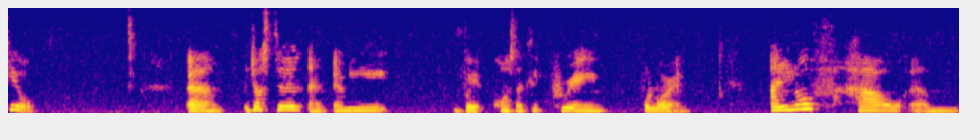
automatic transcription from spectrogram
kill. Um, Justin and Emily were constantly praying for Lauren. I love how um,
